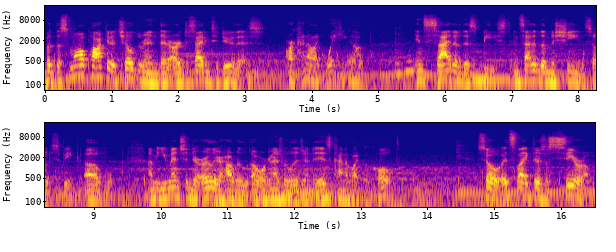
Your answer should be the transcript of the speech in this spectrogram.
But the small pocket of children that are deciding to do this are kind of like waking up Mhm. inside of this beast, inside of the machine, so to speak. Of, I mean, you mentioned earlier how re- uh, organized religion is kind of like a cult. So it's like there's a serum,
